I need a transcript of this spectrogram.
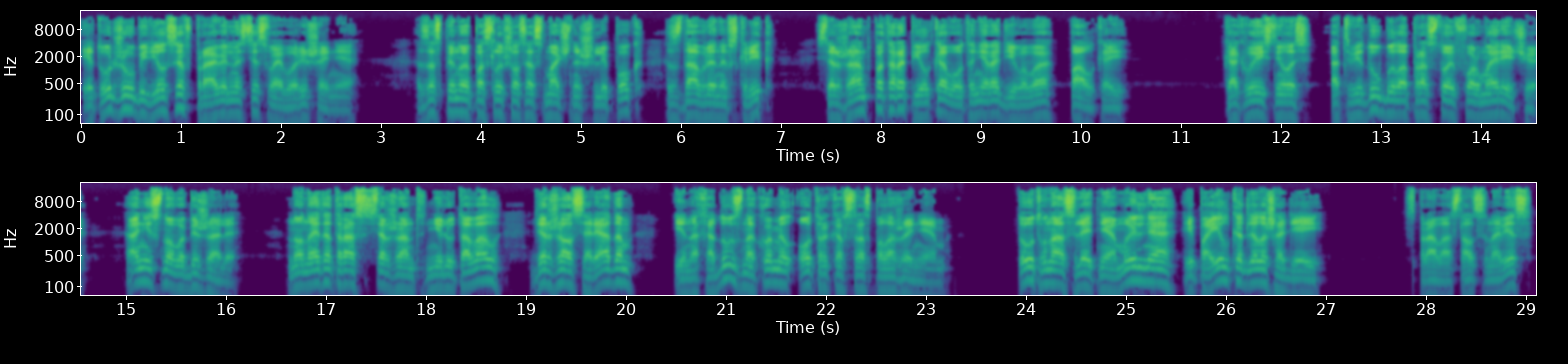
И тут же убедился в правильности своего решения. За спиной послышался смачный шлепок, сдавленный вскрик. Сержант поторопил кого-то нерадивого палкой. Как выяснилось, от виду была простой формой речи. Они снова бежали. Но на этот раз сержант не лютовал, держался рядом и на ходу знакомил отроков с расположением. Тут у нас летняя мыльня и поилка для лошадей». Справа остался навес,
